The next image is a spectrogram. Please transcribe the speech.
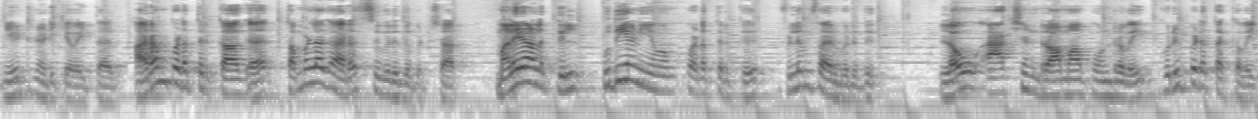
நேற்று நடிக்க வைத்தது அறம் படத்திற்காக தமிழக அரசு விருது பெற்றார். மலையாளத்தில் புதிய நியமம் படத்திற்கு பிலிம்ஃபேர் விருது. லவ் ஆக்ஷன் டிராமா போன்றவை குறிப்பிடத்தக்கவை.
